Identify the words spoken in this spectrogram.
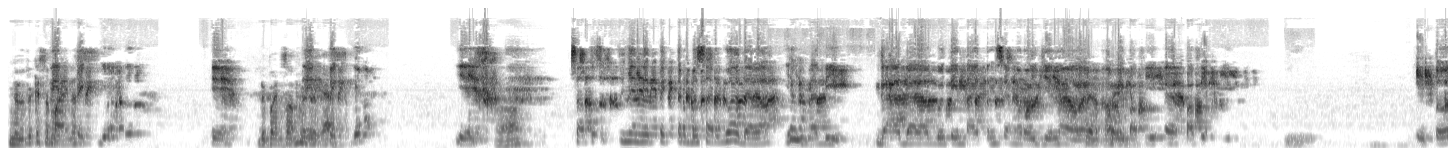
Menurut ke minus Nitpick gue tuh, iya. depends on ya. Nitpick gue, iya. Oh. Satu-satunya nitpick terbesar gue adalah yang tadi nggak ada lagu Teen Titans yang original yang Papi Papi eh, Papi itu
